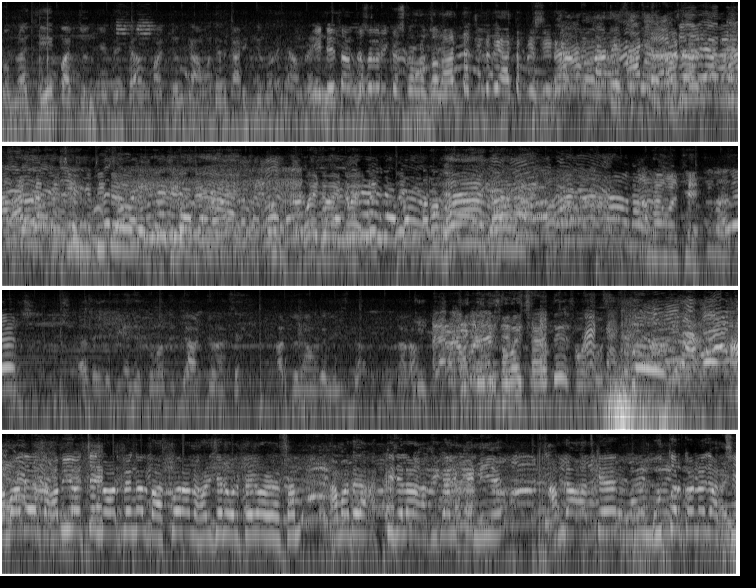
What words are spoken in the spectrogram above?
তোমরা যেই পাঁচজন যেতে চাও পাঁচজনকে আমাদের গাড়িতে করে আমরা এটাই তো আপনার সঙ্গে রিকোয়েস্ট করলাম। চলো আটটা জেলাতে আটটা প্রেসিডেন্ট আটটা প্রেসিডেন্টকে দিতে হবে। ওয়েট ওয়েট ওয়েট কথা বলছে। ঠিক আছে তোমাদের যে আটজন আছে আটজনে আমাকে লিস্ট দাও তুমি দাঁড়াও। সবাই ছায়াতে সবাই আমাদের দাবি হচ্ছে North Bengal Basphor and Harijan welfare organization আমাদের আটটি জেলার আধিকারিককে নিয়ে আমরা আজকে উত্তরকন্যা যাচ্ছি।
